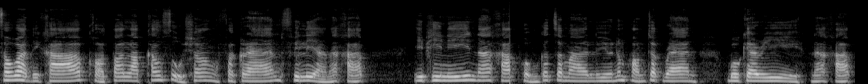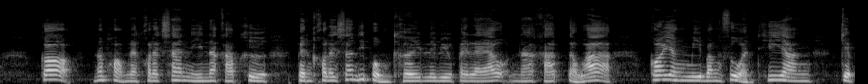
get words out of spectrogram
สวัสดีครับ ขอต้อนรับเข้าสู่ช่อง Fragrance Filia นะครับ EP นี้นะครับผมก็จะมารีวิวน้ำหอมจากแบรนด์ Bulgari นะครับ ก็น้ำหอมในคอลเลกชันนี้นะครับ คือเป็นคอลเลกชันที่ผมเคยรีวิวไปแล้วนะครับ แต่ว่าก็ยังมีบางส่วนที่ยังเก็บ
